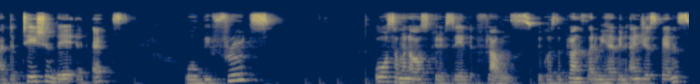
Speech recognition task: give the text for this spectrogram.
adaptation there at X will be fruits, or someone else could have said flowers, because the plants that we have in angiosperms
